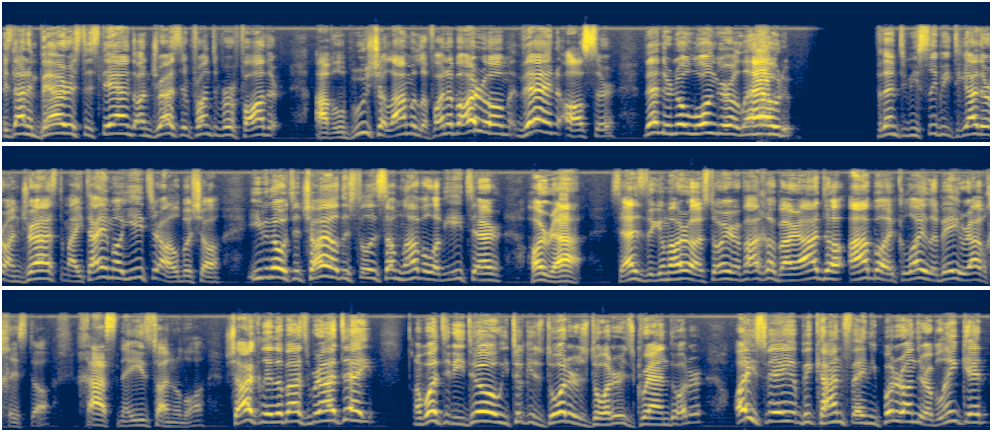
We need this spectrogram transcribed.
is not embarrassed to stand undressed in front of her father. Then also, then they're no longer allowed for them to be sleeping together undressed. Even though it's a child, there still is some level of yitzer hara. Says the Gemara, a story of Acha Barada Abba Ekloi Lebei Rav Chista Chasne, his son-in-law. Shakle Lebas Brate. And what did he do? He took his daughter's daughter, his granddaughter, and he put her under a blanket,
